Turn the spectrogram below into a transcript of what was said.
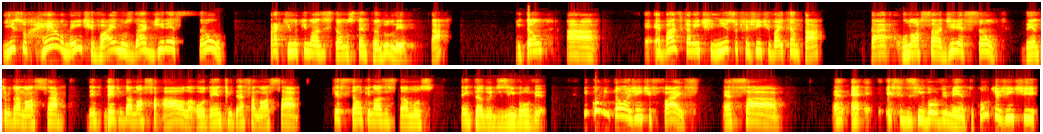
E isso realmente vai nos dar direção para aquilo que nós estamos tentando ler, tá? Então, a, é, é basicamente nisso que a gente vai tentar dar a nossa direção dentro da nossa dentro, dentro da nossa aula ou dentro dessa nossa questão que nós estamos tentando desenvolver. E como então a gente faz essa é, é, esse desenvolvimento? Como que a gente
